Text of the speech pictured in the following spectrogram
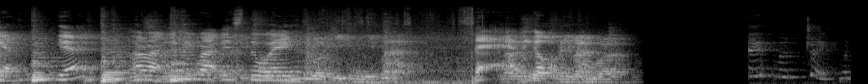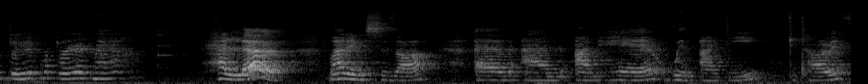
Yeah, yeah. All right, let me write this the way. There we go. Hello, my name is ShezAr, um, and I'm here with ID, guitarist,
